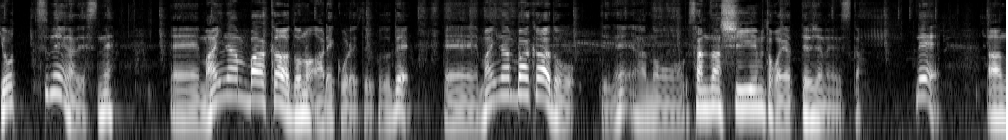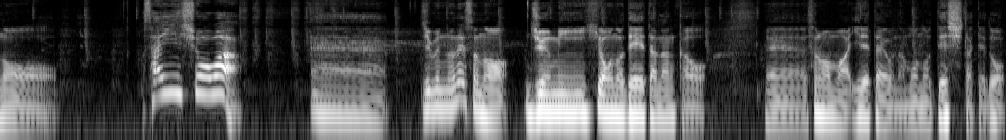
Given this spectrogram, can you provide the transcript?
4つ目がですね、えーマイナンバーカードのあれこれということで、えーマイナンバーカードってねあの散々 CM とかやってるじゃないですか。であの最初は、えー自分のねその住民票のデータなんかを、えーそのまま入れたようなものでしたけど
